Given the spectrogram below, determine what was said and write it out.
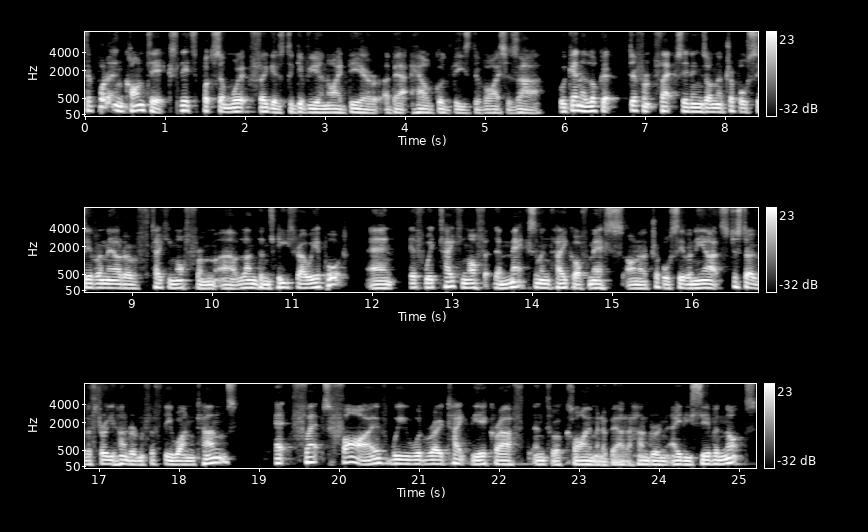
to put it in context, let's put some work figures to give you an idea about how good these devices are. We're going to look at different flap settings on the 777 out of taking off from uh, London's Heathrow Airport. And if we're taking off at the maximum takeoff mass on a 777ER, it's just over 351 tons. At flaps five, we would rotate the aircraft into a climb at about 187 knots.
